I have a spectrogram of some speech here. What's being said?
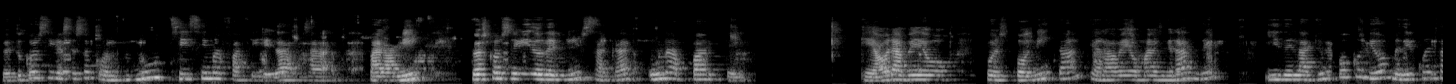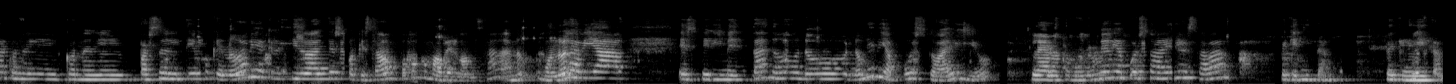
Pero tú consigues eso con muchísima facilidad. O sea, para mí, tú has conseguido de mí sacar una parte que ahora veo pues bonita, que ahora veo más grande y de la que un poco yo me di cuenta con el, con el paso del tiempo que no había crecido antes porque estaba un poco como avergonzada, ¿no? Como no la había experimentado, no, no me había puesto a ello. Claro. como no me había puesto a ello, estaba pequeñita, pequeñita.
